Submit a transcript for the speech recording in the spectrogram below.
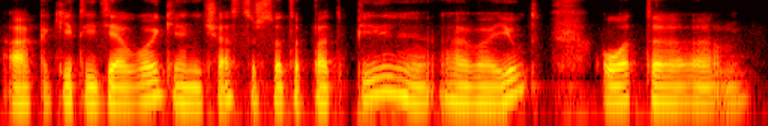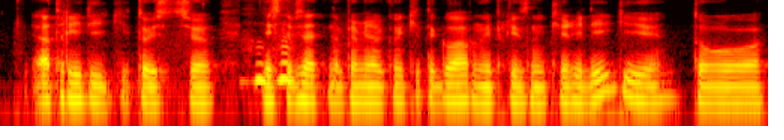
а какие-то идеологии, они часто что-то подпивают от, э, от религии. То есть, э, если взять, например, какие-то главные признаки религии, то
